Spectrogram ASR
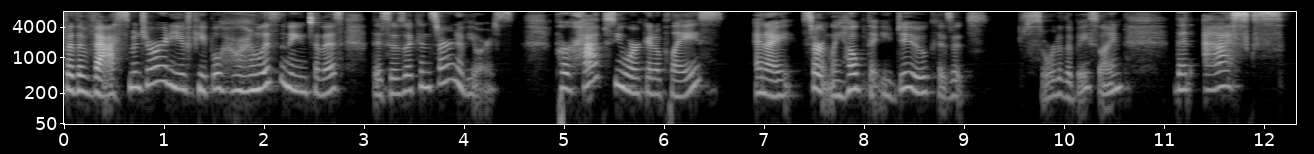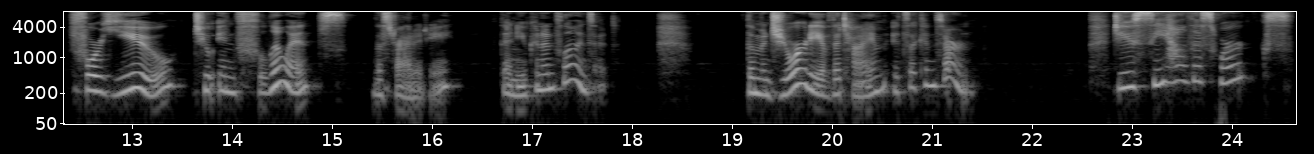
For the vast majority of people who are listening to this, this is a concern of yours. Perhaps you work at a place, and I certainly hope that you do because it's sort of the baseline that asks for you to influence the strategy, then you can influence it. The majority of the time, it's a concern. Do you see how this works?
